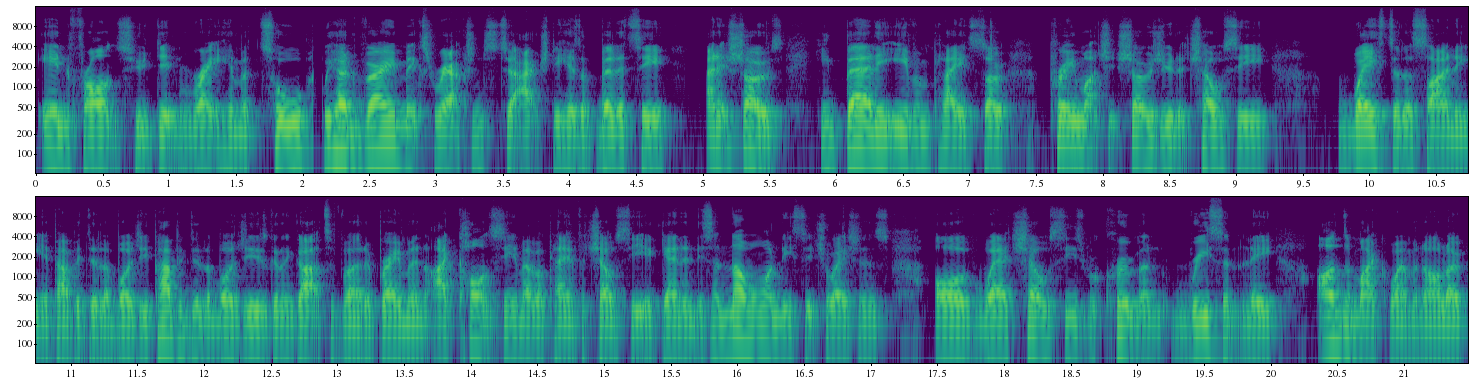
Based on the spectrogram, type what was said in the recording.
in France France who didn't rate him at all. We heard very mixed reactions to actually his ability, and it shows. He barely even plays. So pretty much it shows you that Chelsea wasted a signing in Papy Djilobodji. Papy Djilobodji is going to go out to Werder Bremen. I can't see him ever playing for Chelsea again. And it's another one of these situations of where Chelsea's recruitment recently under Michael Emenalo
